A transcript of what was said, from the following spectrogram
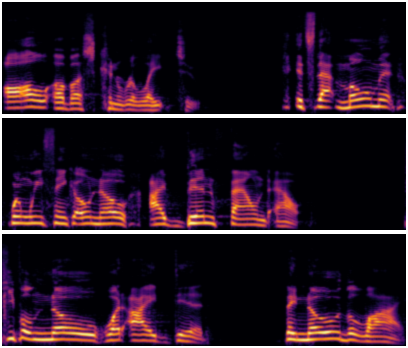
all of us can relate to. It's that moment when we think, oh no, I've been found out. People know what I did, they know the lie,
